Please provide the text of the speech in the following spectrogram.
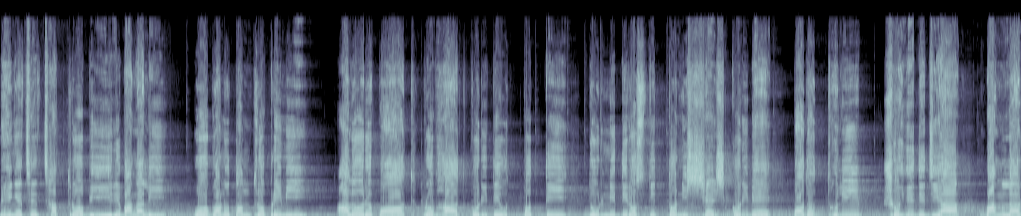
ভেঙেছে ছাত্র বীর বাঙালি ও গণতন্ত্র প্রেমী, আলোর পথ প্রভাত করিতে উৎপত্তি, দুর্নীতির অস্তিত্ব নিঃশেষ করিবে পদধূলি। শহীদ জিয়া বাংলার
